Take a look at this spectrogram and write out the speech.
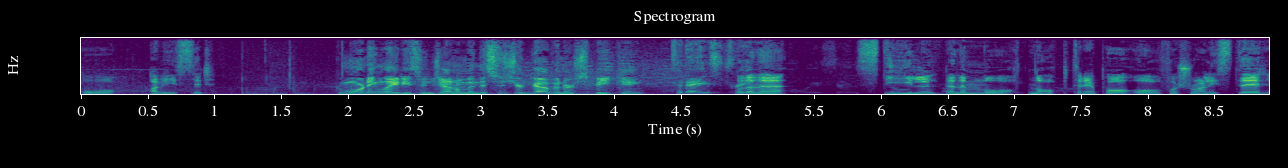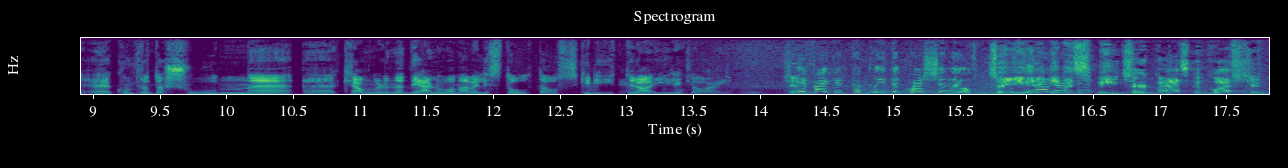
og aviser. Good morning, and. This is your governor speaking. Today's Og denne stilen, denne måten å opptre på overfor journalister, eh, konfrontasjonene, eh, kranglene, det er noe han er veldig stolt av og skryter av i reklamen. If I could complete the question, though. So you're going to give a speech or ask a question?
